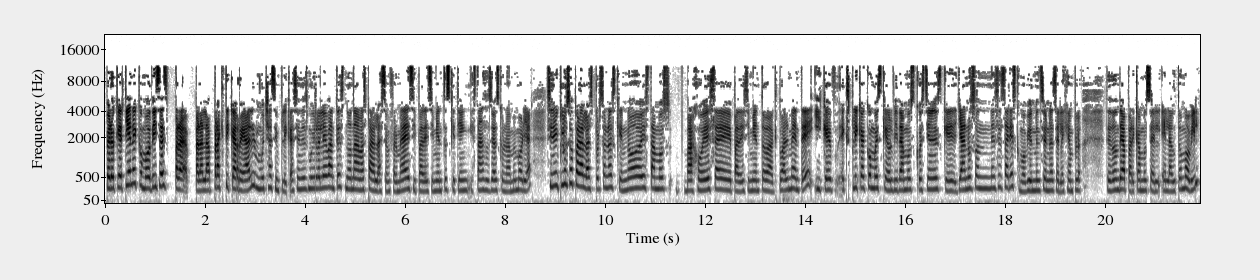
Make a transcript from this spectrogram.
pero que tiene, como dices, para, para la práctica real muchas implicaciones muy relevantes, no nada más para las enfermedades y padecimientos que tienen, están asociados con la memoria, sino incluso para las personas que no estamos bajo ese padecimiento actualmente y que explica cómo es que olvidamos cuestiones que ya no son necesarias, como bien mencionas el ejemplo de dónde aparcamos el, el automóvil.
